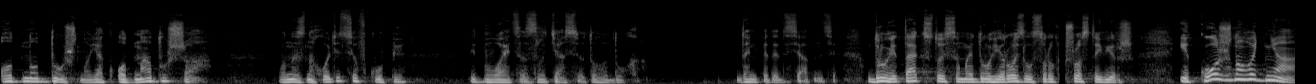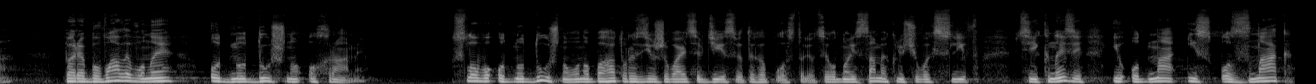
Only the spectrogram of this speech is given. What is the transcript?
однодушно, як одна душа, вони знаходяться вкупі, відбувається злиття Святого Духа. День П'ятидесятниці. Другий текст, той самий другий розділ, 46 вірш. І кожного дня перебували вони однодушно у храмі. Слово однодушно, воно багато разів вживається в дії святих апостолів. Це одно із самих ключових слів в цій книзі, і одна із ознак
